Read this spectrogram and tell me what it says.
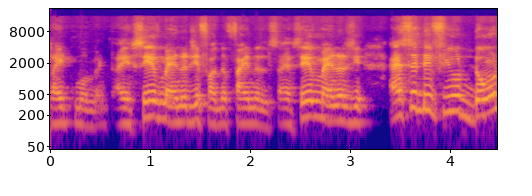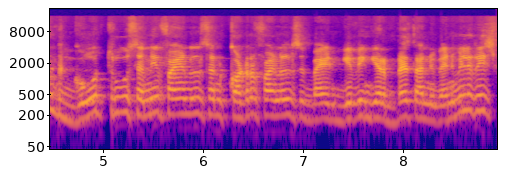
right moment. I save my energy for the finals. I save my energy. I said, if you don't go through semi-finals and quarterfinals by giving your best, and when will you reach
